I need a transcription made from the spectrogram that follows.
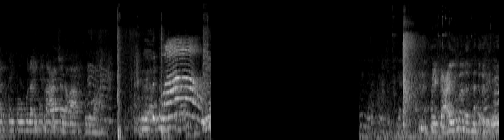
परिमलद्रव्यं समर्पयामि परमेश्वरा मी काय म्हणत नाही हे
